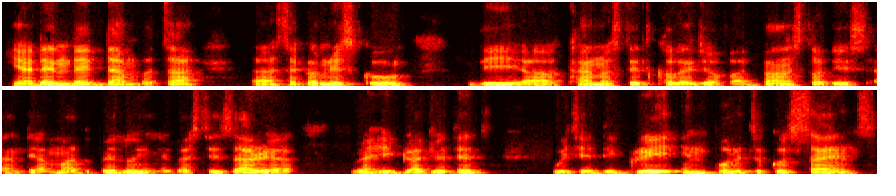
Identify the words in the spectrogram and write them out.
He attended Danbatta uh, Secondary School, the uh, Kano State College of Advanced Studies, and the Ahmad Bello University Zaria, where he graduated with a degree in political science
